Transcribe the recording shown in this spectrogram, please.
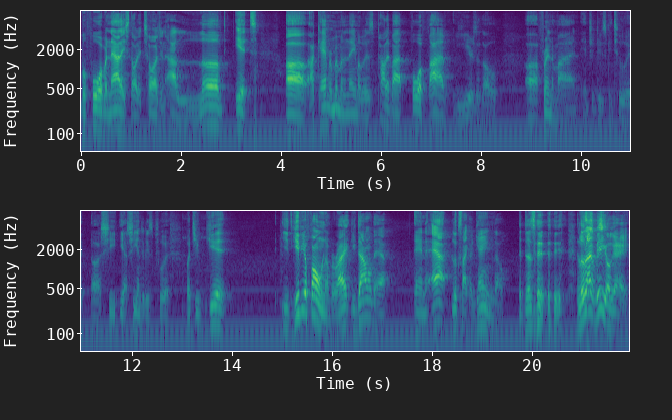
before, but now they started charging. I loved it. Uh, I can't remember the name of it. It's probably about four or five years ago. Uh, a friend of mine introduced me to it. Uh, she yeah she introduced me to it. But you get you give your phone number, right? You download the app, and the app looks like a game though. It doesn't. it looks like a video game.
